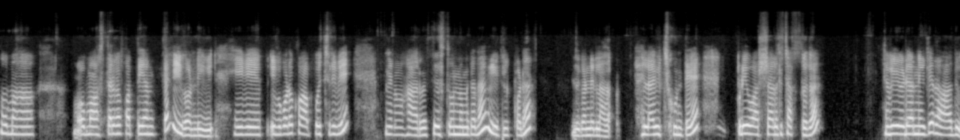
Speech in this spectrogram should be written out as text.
మా మోస్తరుగా కొత్త అంటే ఇవ్వండి ఇవి. ఇవి ఇవి కూడా కాపుకొచ్చినవి నేను హార్వెస్ట్ చేస్తూ ఉన్నాను కదా వీటికి కూడా. ఇదిగోండి ఇలాగా. ఇలా ఇచ్చుకుంటే ఇప్పుడు ఈ వర్షాలకి చక్కగా వేడి అనేది రాదు.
